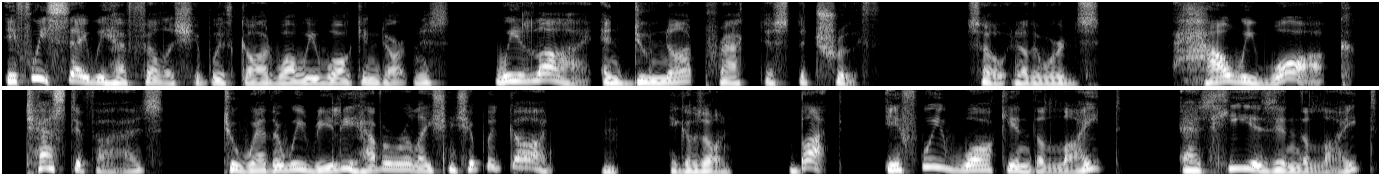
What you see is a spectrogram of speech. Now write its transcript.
If we say we have fellowship with God while we walk in darkness, we lie and do not practice the truth. So, in other words, how we walk testifies to whether we really have a relationship with God. Hmm. He goes on, but If we walk in the light as he is in the light,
